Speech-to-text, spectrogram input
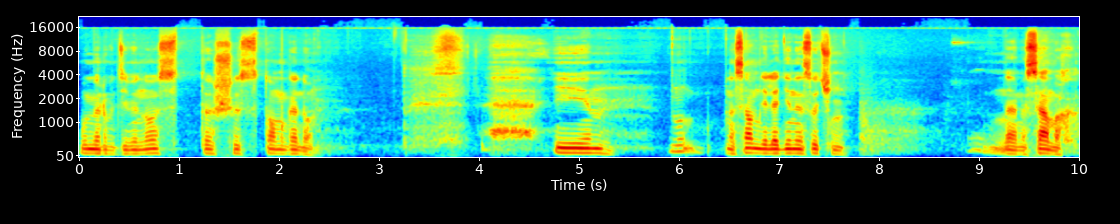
умер в 96 году. И ну, на самом деле один из очень, наверное, самых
